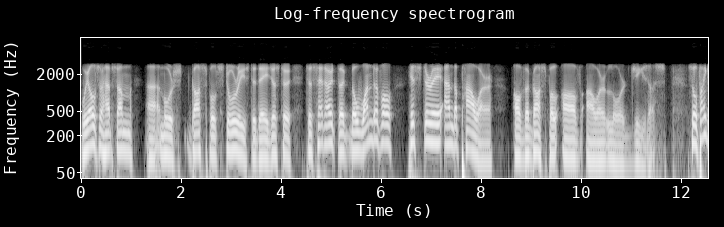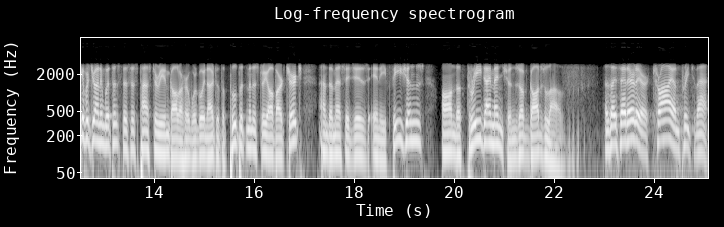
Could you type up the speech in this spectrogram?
We also have some uh, more gospel stories today just to, to set out the, the wonderful history and the power of the gospel of our Lord Jesus. So thank you for joining with us. This is Pastor Ian Goligher. We're going out to the pulpit ministry of our church and the message is in Ephesians on the three dimensions of God's love. As I said earlier, try and preach that.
